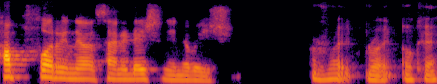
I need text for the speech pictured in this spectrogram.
hub for in uh, a sanitation innovation. Right, right, okay.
